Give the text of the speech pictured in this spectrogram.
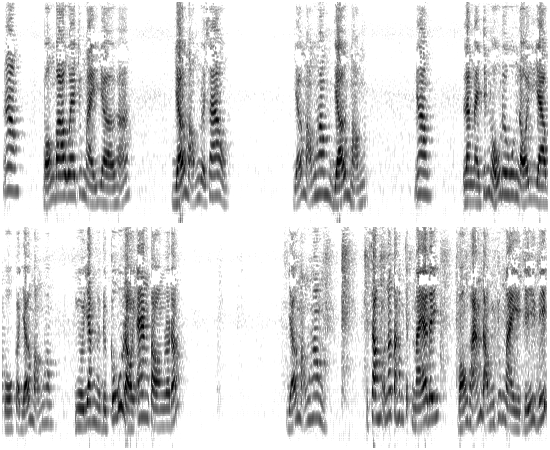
Thấy không? Bọn bao que chúng mày giờ hả? Dở mộng rồi sao? Dở mộng không? Dở mộng. Nghe không? Lần này chính phủ đưa quân đội vào cuộc là dở mộng không? Người dân thì được cứu rồi an toàn rồi đó. Dở mộng không? Xong nó ta không chết mẹ đi? Bọn phản động chúng mày chỉ biết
